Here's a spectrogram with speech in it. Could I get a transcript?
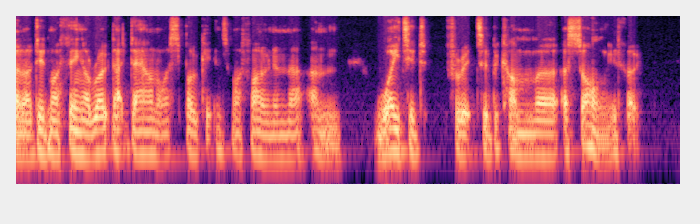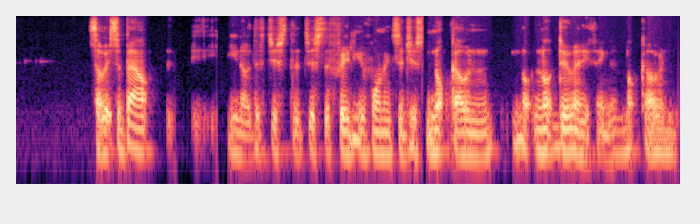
And I did my thing. I wrote that down. I spoke it into my phone, and uh, and waited for it to become uh, a song. You know. So it's about, you know, the, just the just the feeling of wanting to just not go and not not do anything and not go and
